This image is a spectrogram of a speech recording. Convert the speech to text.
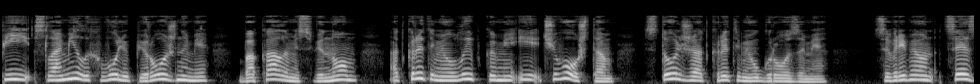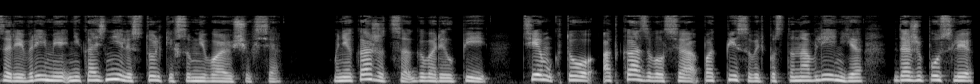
Пи сломил их волю пирожными, бокалами с вином, открытыми улыбками и, чего уж там, столь же открытыми угрозами. Со времен Цезаря в Риме не казнили стольких сомневающихся. «Мне кажется, — говорил Пи, — тем, кто отказывался подписывать постановления даже после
